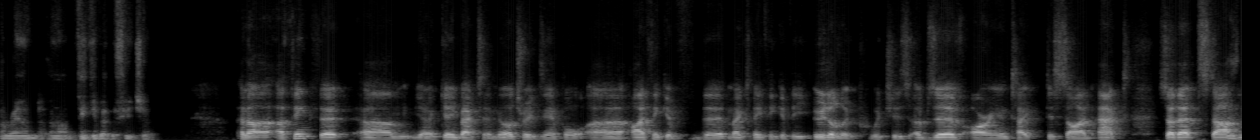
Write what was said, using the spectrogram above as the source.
around um, thinking about the future. And I, I think that um, you know, getting back to the military example, uh, I think of the makes me think of the OODA loop, which is observe, orientate, decide, act. So that start yeah.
